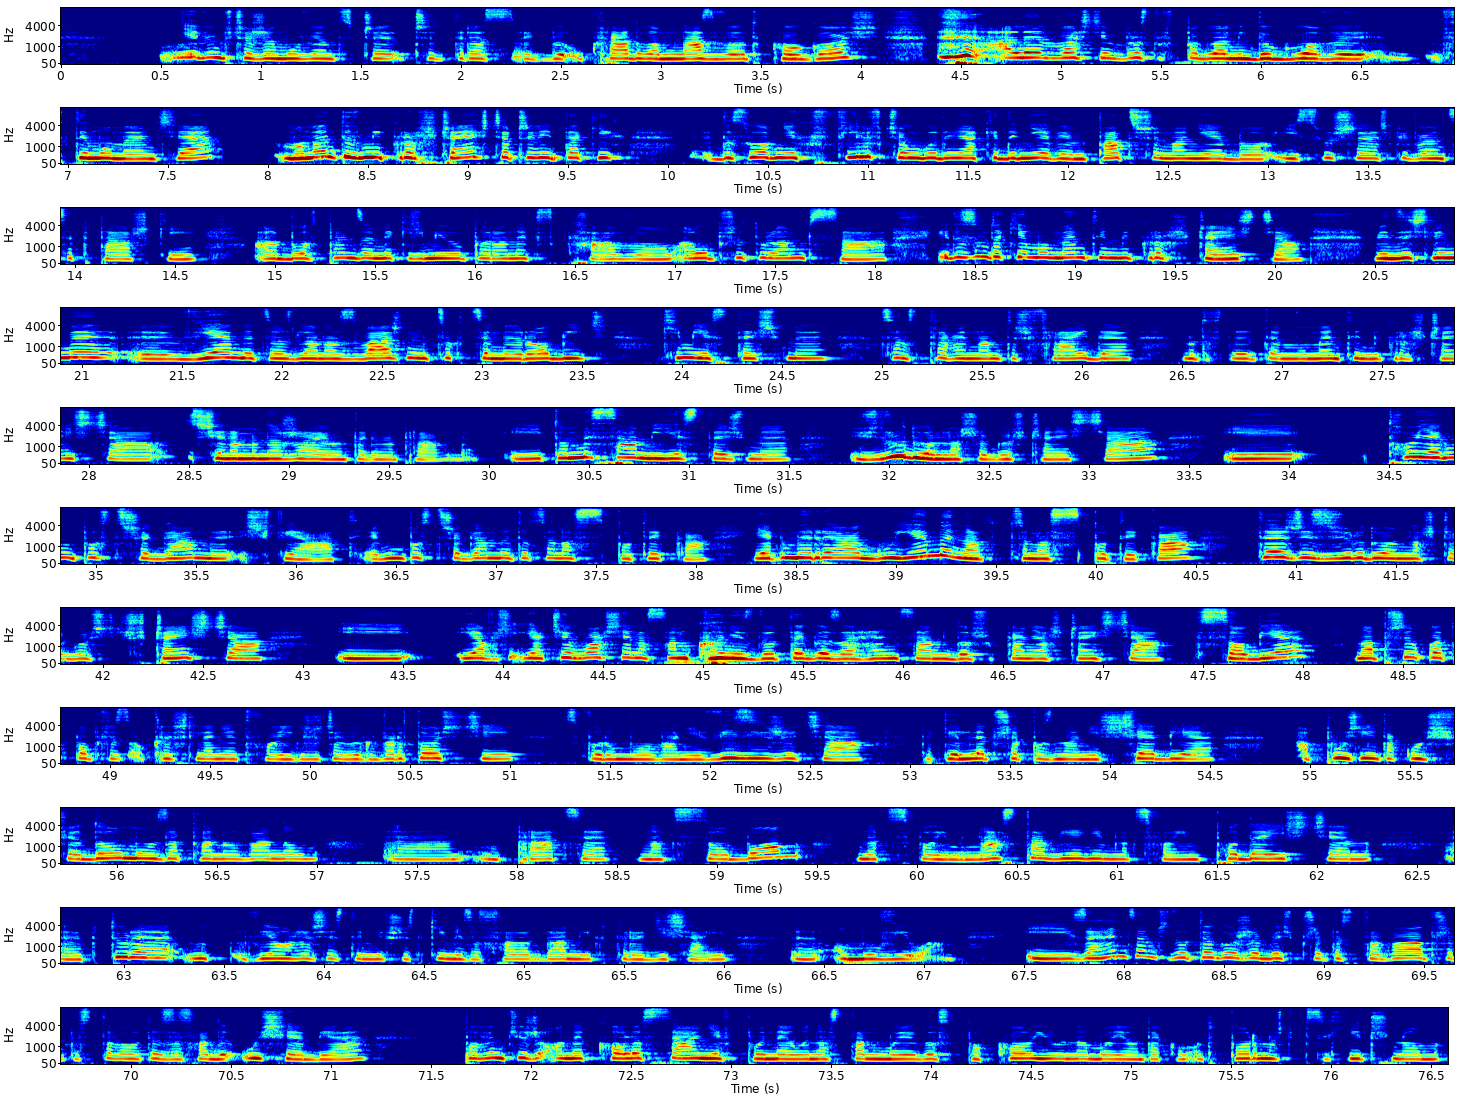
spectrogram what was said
Nie wiem szczerze mówiąc, czy, czy teraz jakby ukradłam nazwę od kogoś, ale właśnie po prostu wpadła mi do głowy w tym momencie momentów mikroszczęścia, czyli takich dosłownie chwil w ciągu dnia, kiedy nie wiem, patrzę na niebo i słyszę śpiewające ptaszki, albo spędzam jakiś miły poranek z kawą, albo przytulam psa. I to są takie momenty mikroszczęścia. Więc jeśli my y, wiemy, co jest dla nas ważne, co chcemy robić, kim jesteśmy, co sprawia nam też frajdę, no to wtedy te momenty mikroszczęścia się namnażają tak naprawdę. I to my sami jesteśmy źródłem naszego szczęścia i to, jak my postrzegamy świat, jak my postrzegamy to, co nas spotyka, jak my reagujemy na to, co nas spotyka, też jest źródłem naszego szczęścia. I ja, ja Cię właśnie na sam koniec do tego zachęcam, do szukania szczęścia w sobie, na przykład poprzez określenie Twoich życiowych wartości, sformułowanie wizji życia, takie lepsze poznanie siebie, a później taką świadomą, zaplanowaną e, pracę nad sobą, nad swoim nastawieniem, nad swoim podejściem, e, które no, wiąże się z tymi wszystkimi zasadami, które dzisiaj e, omówiłam. I zachęcam Cię do tego, żebyś przetestowała, przetestował te zasady u siebie. Powiem Ci, że one kolosalnie wpłynęły na stan mojego spokoju, na moją taką odporność psychiczną,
